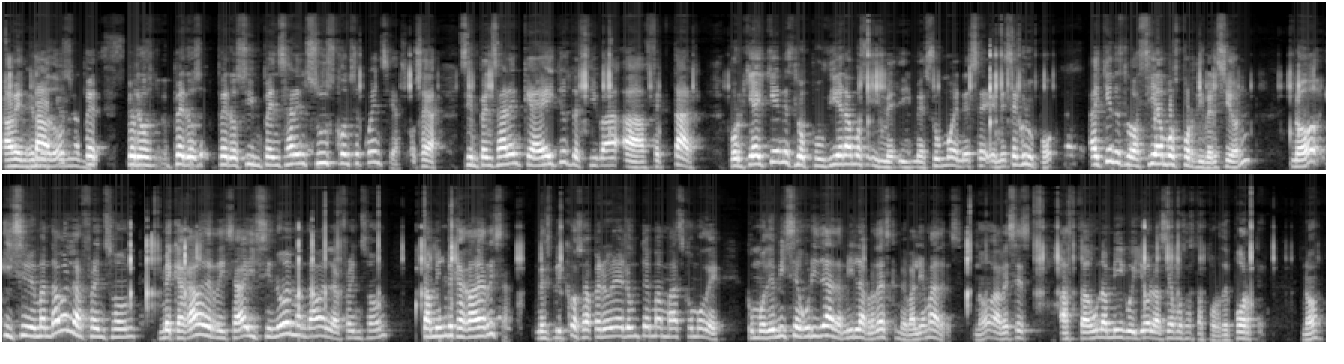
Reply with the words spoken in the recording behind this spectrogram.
aventados, pero, pero, pero sin pensar en sus consecuencias, o sea, sin pensar en que a ellos les iba a afectar. Porque hay quienes lo pudiéramos, y me, y me sumo en ese, en ese grupo, hay quienes lo hacíamos por diversión, ¿no? Y si me mandaban la friendzone, me cagaba de risa, y si no me mandaban la friendzone, también me cagaba de risa. Me explico, o sea, pero era un tema más como de, como de mi seguridad. A mí la verdad es que me valía madres, ¿no? A veces hasta un amigo y yo lo hacíamos hasta por deporte, ¿no?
